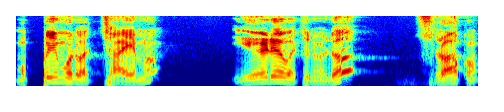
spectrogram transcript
ముప్పై మూడవ అధ్యాయము ఏడో వచనంలో శ్లోకం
